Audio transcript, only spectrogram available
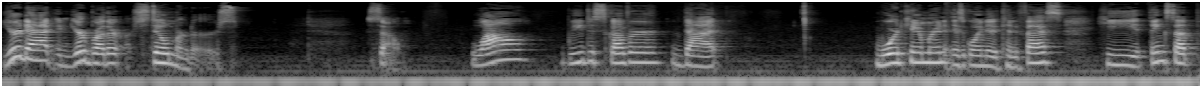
your dad and your brother are still murderers. So, while we discover that Ward Cameron is going to confess, he thinks up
